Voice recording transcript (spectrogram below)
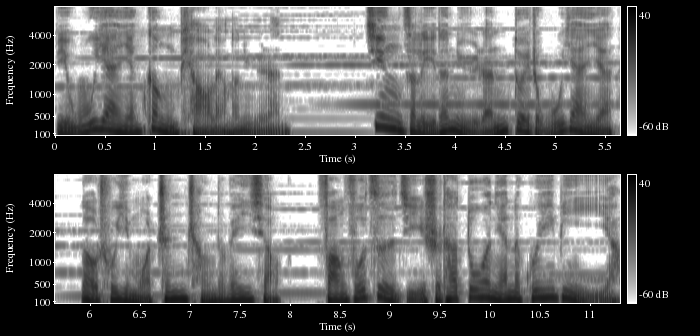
比吴艳艳更漂亮的女人。镜子里的女人对着吴艳艳露出一抹真诚的微笑，仿佛自己是她多年的闺蜜一样。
